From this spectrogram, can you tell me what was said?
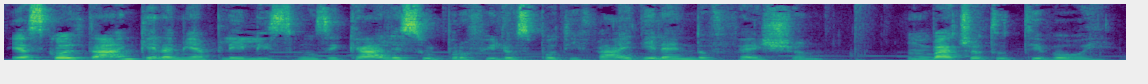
e ascolta anche la mia playlist musicale sul profilo Spotify di Land of Fashion. Un bacio a tutti voi.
